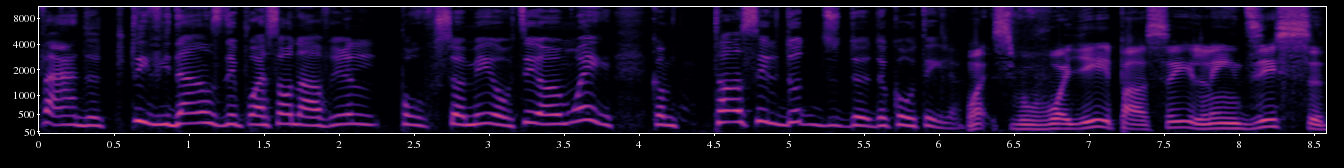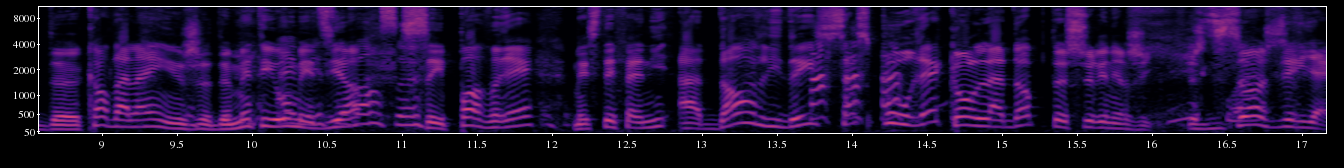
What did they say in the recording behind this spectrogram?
pas de toute évidence des poissons d'avril pour semer, au- tu sais, un moins comme tasser le doute du- de, de côté. Là. Ouais, si vous voyez passer l'indice de corde à linge de Météo Hey, Média, c'est bon, pas vrai, mais Stéphanie adore l'idée. Ça se pourrait qu'on l'adopte sur Énergie. Je dis ça, je dis rien.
